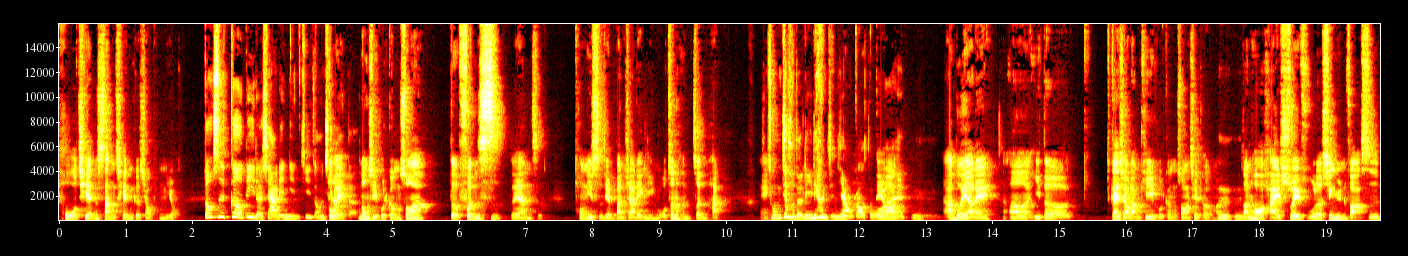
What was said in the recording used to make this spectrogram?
破千上千个小朋友，都是各地的夏令营集中起来的，拢是佛光山的分寺这样子。同一时间办夏令营，我真的很震撼。宗教的力量，今天我告诉我。对啊，嗯，阿妹啊呢，呃，伊的盖小狼去佛光山铁头嘛，嗯嗯，然后还说服了星云法师，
